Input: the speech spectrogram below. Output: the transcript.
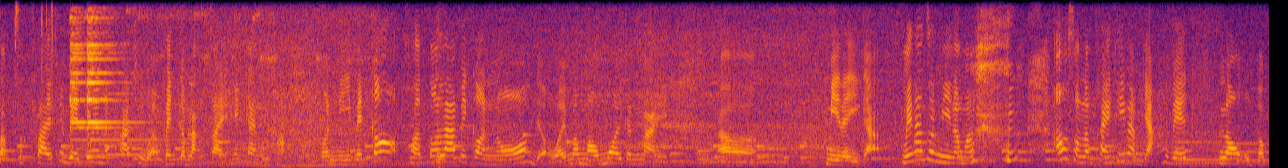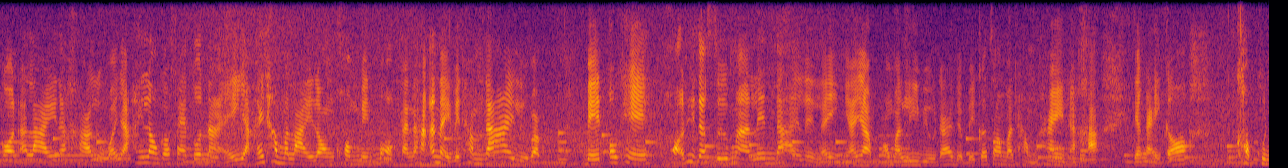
Subscribe ให้เบสด้วยนะคะ ถือว่าเป็นกำลังใจให้กันค่ะ วันนี้เบสก็ขอตัวลาไปก่อนเนาะเดี๋ยวไว้มาเมาส์มอยกันใหม่เออมีอะไรอีกอะไม่น่าจะมีแล้วมั้ง เอาสำหรับใครที่แบบอยากให้เบสลองอุปกรณ์อะไรนะคะ หรือว่าอยากให้ลองกาแฟตัวไหน อยากให้ทำอะไรลองคอมเมนต์บอกกันนะคะ อันไหนเบสทำได้หรือแบบเบสโอเคพอที่จะซื้อมาเล่นได้เลยอะไรอย่างเงี้ยอยากเอามารีวิวได้เดี๋ยวเบสก็จะมาทำให้นะคะยังไงก็ขอบคุณ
